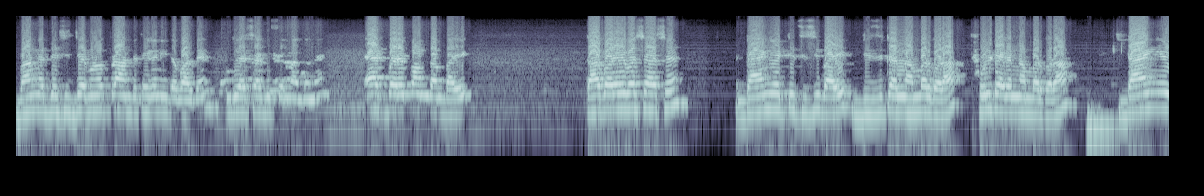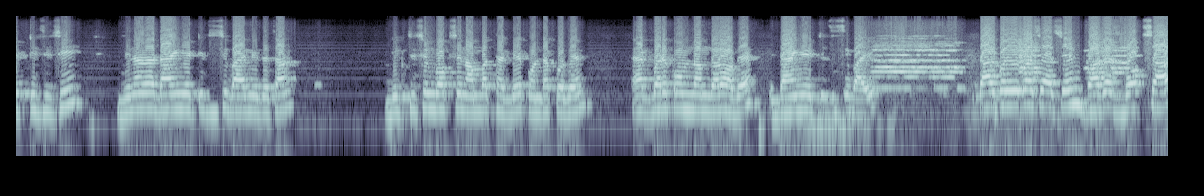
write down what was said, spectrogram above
বাংলাদেশের যে কোনো প্রান্ত থেকে নিতে পারবেন কুরিয়ার সার্ভিসের মাধ্যমে। একবারে কম দাম বাইক তারপরে পাশে আছে Dayang eighty CC bike digital number করা ফুল ট্যাগের নাম্বার করা। ডাইং এইটটি সিসি যিনারা ডাইং এইটটি সিসি বাইক নিতে চান ডিসক্রিপশন বক্সে নাম্বার থাকবে কন্ট্যাক্ট করবেন। একবারে কম দাম ধরা হবে ডাইং এইটটি সিসি বাইক তারপরে এই আছেন বাজাজ বক্সার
